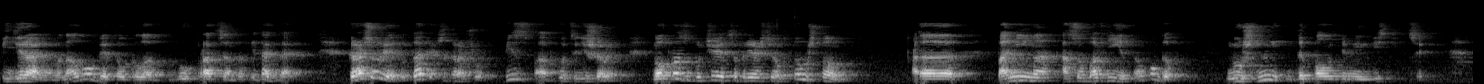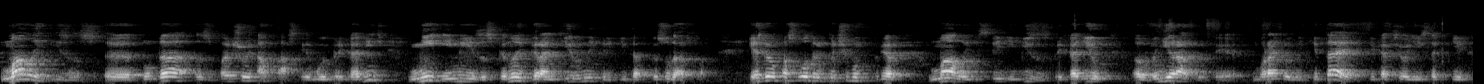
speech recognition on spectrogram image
федерального налога, это около 2% и так далее. Хорошо ли это? Да, конечно, хорошо. Бизнес обходится дешевле. Но вопрос заключается прежде всего в том, что э, помимо освобождения от налогов нужны дополнительные инвестиции. Малый бизнес э, туда с большой опаской будет приходить, не имея за спиной гарантированный кредит от государства. Если мы посмотрим, почему, например, малый и средний бизнес приходил в неразвитые районы Китая, и как сегодня есть такие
